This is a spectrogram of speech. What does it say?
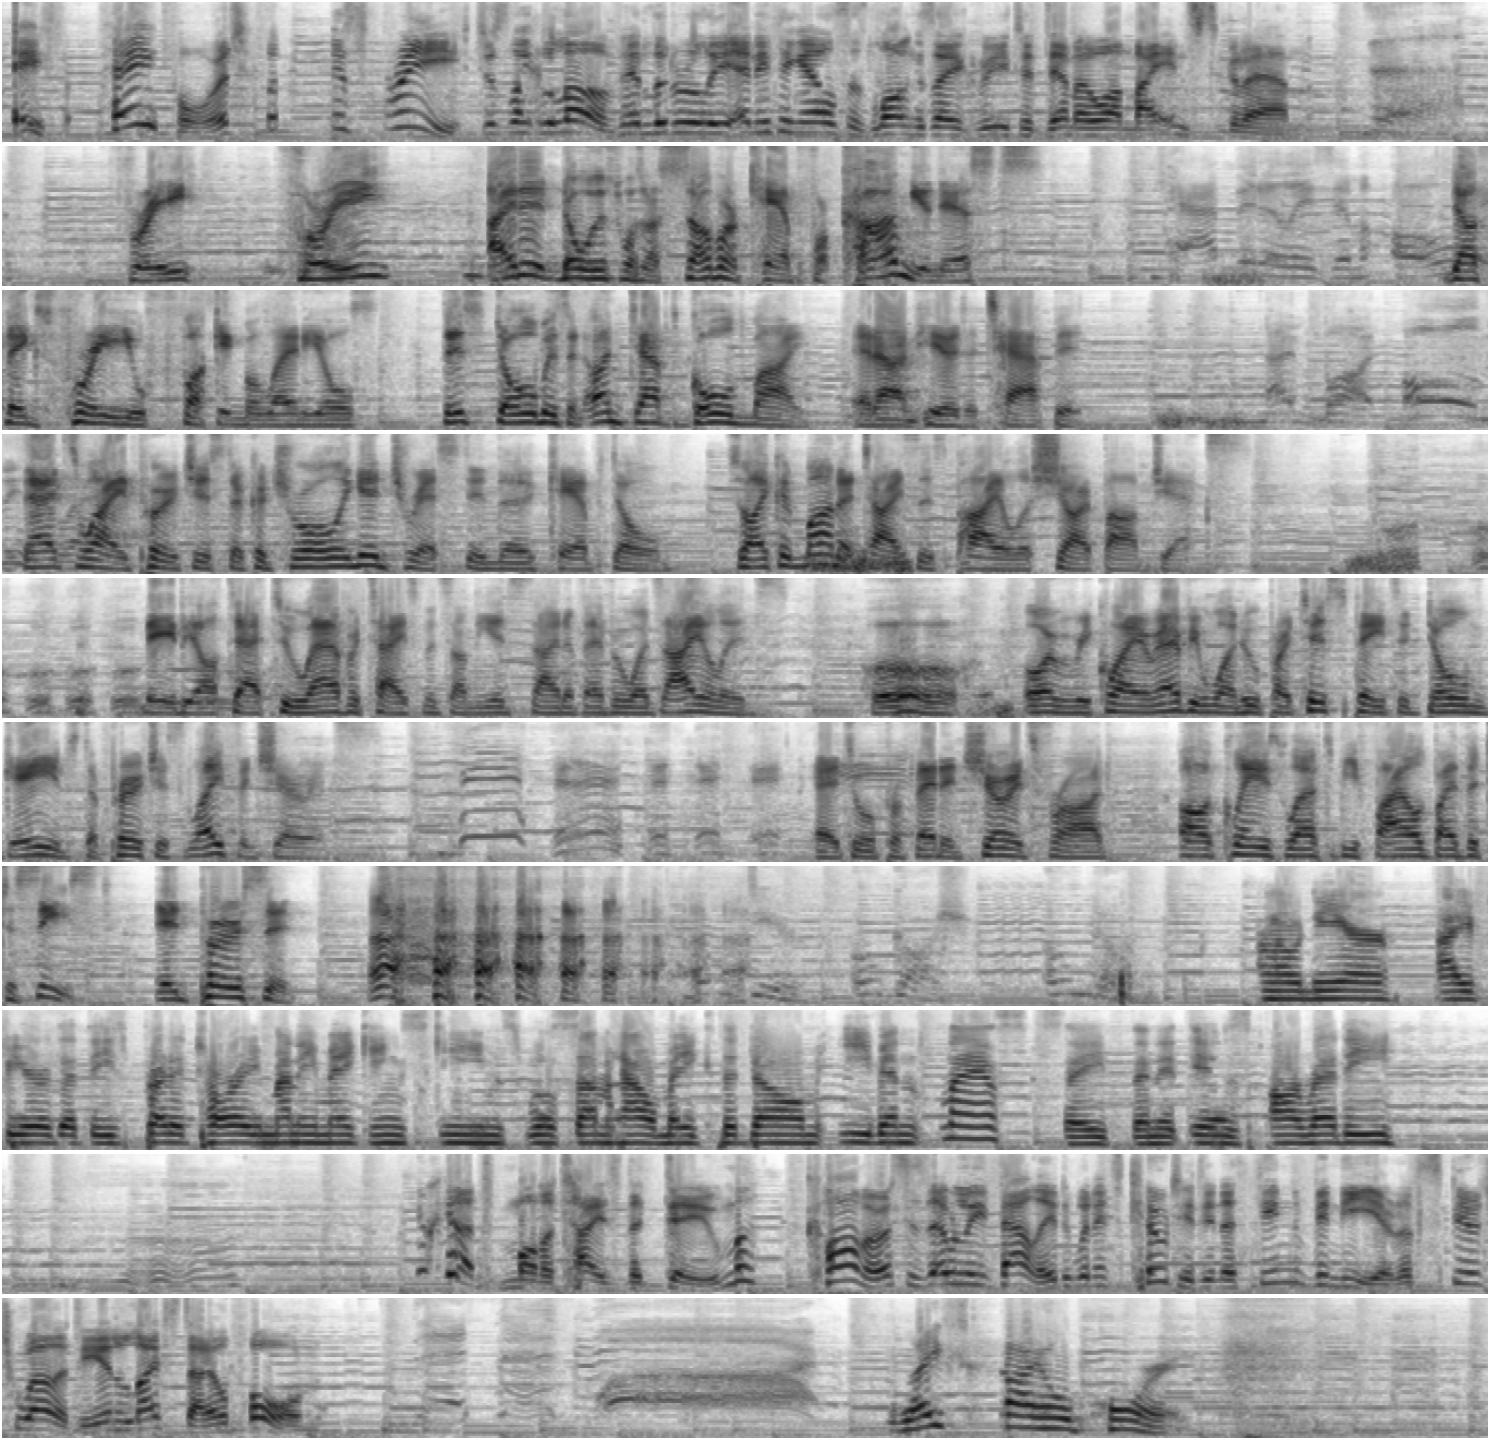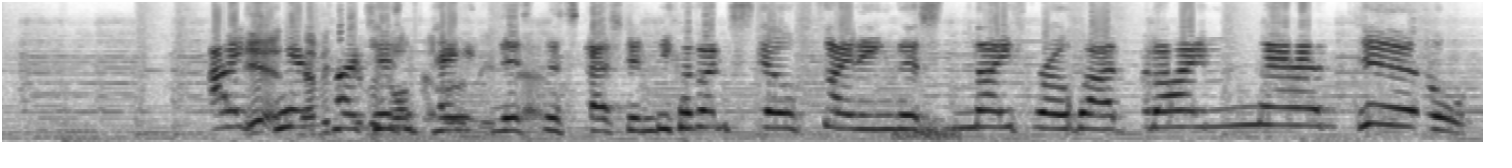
Pay for, pay for it, but it's free, just like love and literally anything else as long as I agree to demo on my Instagram. Free? Free? I didn't know this was a summer camp for communists. Capitalism Nothing's free, you fucking millennials. This dome is an untapped gold mine, and I'm here to tap it. I've bought all this That's why I purchased a controlling interest in the camp dome, so I could monetize this pile of sharp objects. Maybe I'll tattoo advertisements on the inside of everyone's islands. Oh, or require everyone who participates in Dome games to purchase life insurance. and to prevent insurance fraud, all claims will have to be filed by the deceased, in person. Oh dear. Oh gosh. Oh no. Oh dear, I fear that these predatory money-making schemes will somehow make the dome even less safe than it is already. You can't monetize the Dome. Commerce is only valid when it's coated in a thin veneer of spirituality and lifestyle porn. This is war. Lifestyle porn. I Yeah, can't that was the one participate in this that. discussion because I'm still fighting this knife robot, but I'm mad too!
